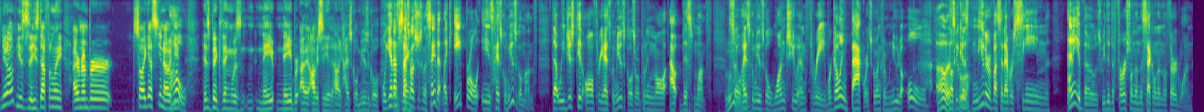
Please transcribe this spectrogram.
You know, he's he's definitely. I remember. So I guess you know he, Oh. his big thing was na- neighbor. I mean, obviously he had like High School Musical. Well, yeah, that's, that's saying- what I was just going to say. That like April is High School Musical month. That we just did all three High School Musicals, and we're putting them all out this month. So High School Musical one, two, and three. We're going backwards, going from new to old. Oh, that's But because cool. neither of us had ever seen any of those, we did the first one, then the second one, then the third one.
